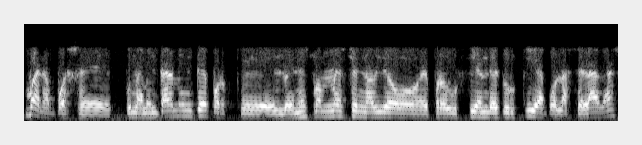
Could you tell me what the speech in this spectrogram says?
Bueno, pues eh, fundamentalmente porque en esos meses no ha habido eh, producción de Turquía por las heladas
